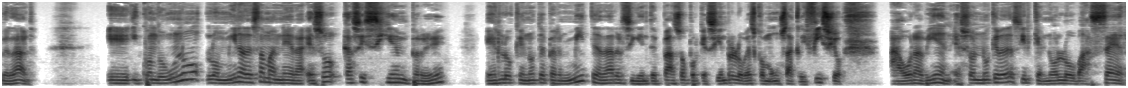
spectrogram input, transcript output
¿Verdad? Y cuando uno lo mira de esa manera, eso casi siempre es lo que no te permite dar el siguiente paso porque siempre lo ves como un sacrificio. Ahora bien, eso no quiere decir que no lo va a hacer.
